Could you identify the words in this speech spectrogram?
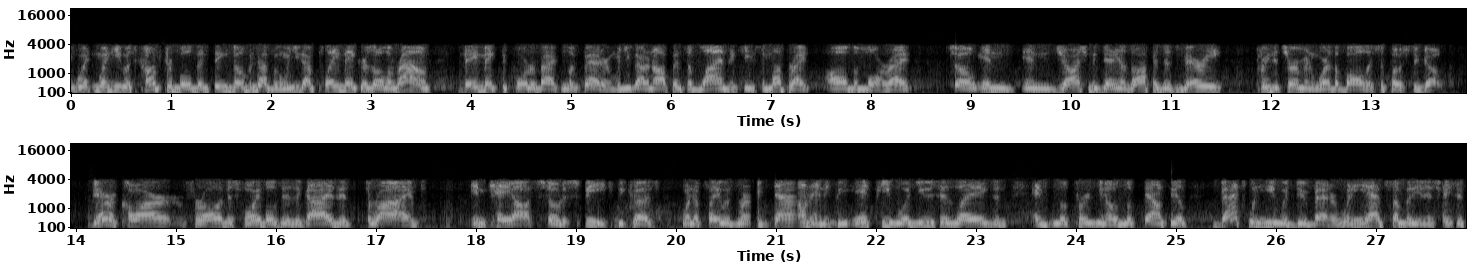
when, when he was comfortable, then things opened up. And when you got playmakers all around, they make the quarterback look better. And when you got an offensive line that keeps him upright, all the more, right? So in in Josh McDaniels' offense, it's very predetermined where the ball is supposed to go. Derek Carr, for all of his foibles, is a guy that thrived in chaos, so to speak, because when a play would break down, and if he if he would use his legs and and look for you know look downfield, that's when he would do better. When he had somebody in his face, if,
